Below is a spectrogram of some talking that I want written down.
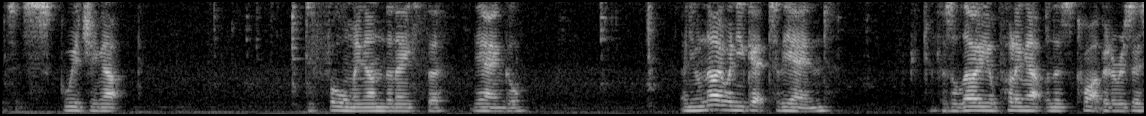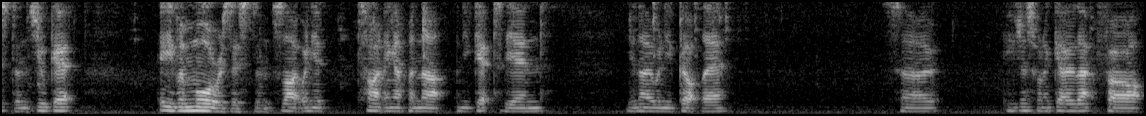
It's squidging up, deforming underneath the, the angle. And you'll know when you get to the end, because although you're pulling up and there's quite a bit of resistance, you'll get even more resistance, like when you're tightening up a nut and you get to the end, you know when you've got there. So you just want to go that far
